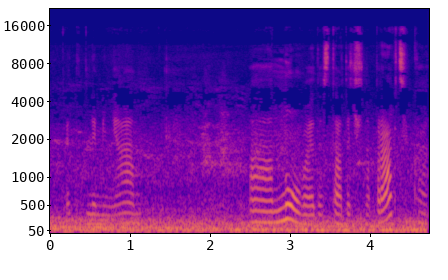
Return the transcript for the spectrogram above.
– это для меня а, новая достаточно практика.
